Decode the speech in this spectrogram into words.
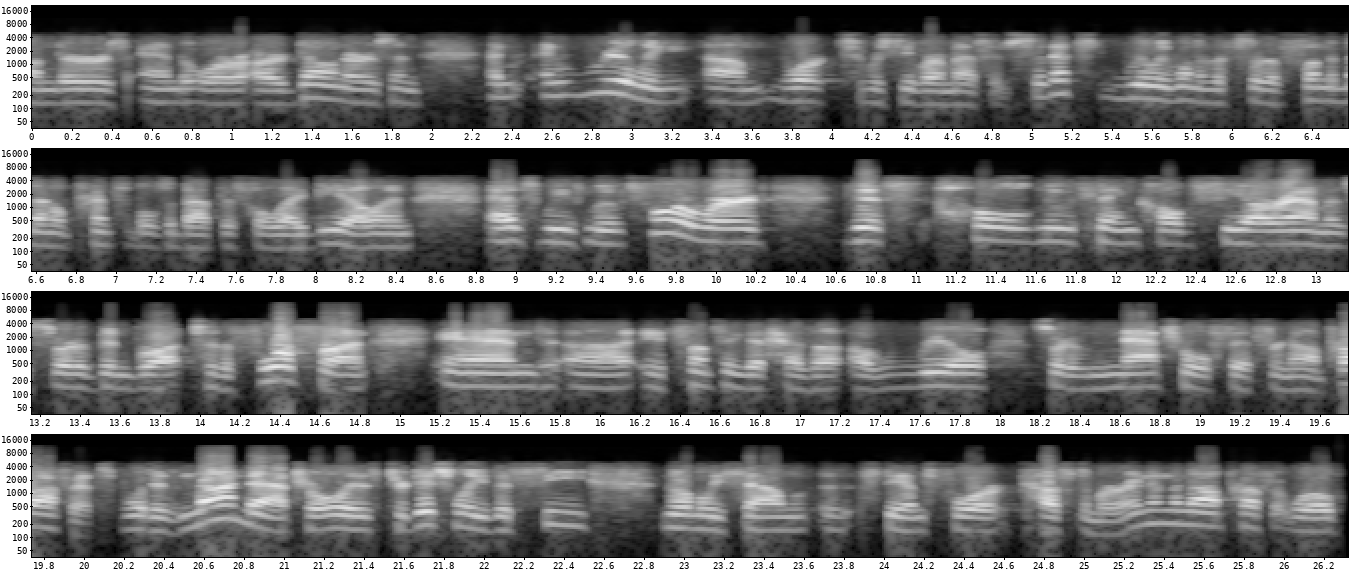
funders and or our donors and, and, and really um, work to receive our message. So that's really one of the sort of fundamental principles about this whole ideal. And as we've moved forward, this whole new thing called CRM has sort of been brought to the forefront, and uh, it's something that has a, a real sort of natural fit for nonprofits. What is not natural is traditionally the C normally sound, stands for customer. And in the nonprofit world,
